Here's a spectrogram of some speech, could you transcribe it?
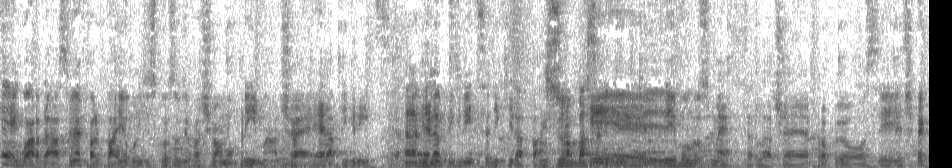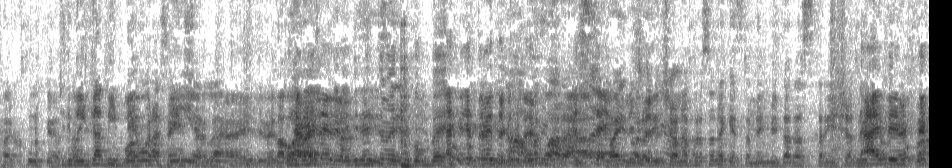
Eh, guarda, secondo me fa il paio col discorso che facevamo prima, cioè è la pigrizia. È la È la pigrizia. pigrizia di chi la fa. Mi si sono abbassati che tutti. devono smetterla, cioè proprio se c'è qualcuno che Cioè, tipo il Gabibbo ancora finirla. eh, Ma guarda, esempio- evidentemente sì, con Beppe. Evidentemente No, con ma Beppe. guarda, è poi semplice. quello dice una persona che è stata invitata a striscia due Ah, è vero. fa.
